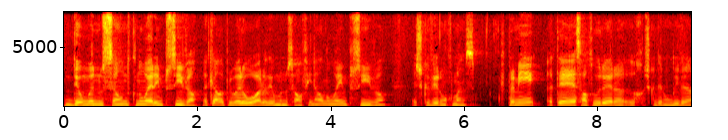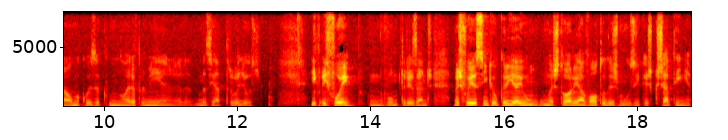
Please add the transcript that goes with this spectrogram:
deu uma noção de que não era impossível. Aquela primeira hora deu uma noção, afinal não é impossível escrever um romance. Para mim, até essa altura, era, escrever um livro era alguma coisa que não era para mim, era demasiado trabalhoso. E, e foi, levou-me três anos. Mas foi assim que eu criei um- uma história à volta das músicas, que já tinha.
